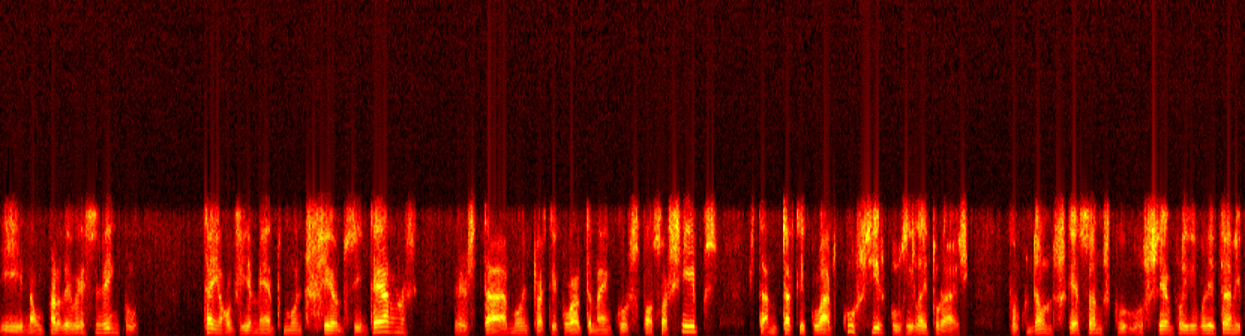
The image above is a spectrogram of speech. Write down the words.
e não perdeu esse vínculo. Tem, obviamente, muitos feudos internos, está muito articulado também com os sponsorships, está muito articulado com os círculos eleitorais, porque não nos esqueçamos que o sistema político britânico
